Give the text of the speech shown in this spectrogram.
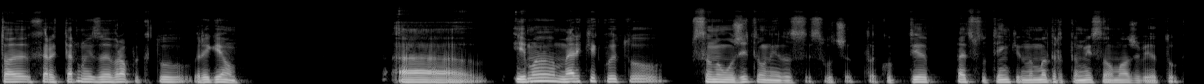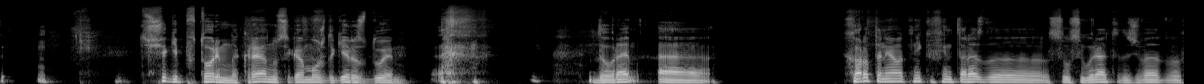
то е характерно и за Европа като регион. А, има мерки, които са наложителни да се случат. Ако тия 5 стотинки на мъдрата мисъл, може би е тук. Ще ги повторим накрая, но сега може да ги раздуем. Добре. А, хората нямат никакъв интерес да се осигуряват и да живеят в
